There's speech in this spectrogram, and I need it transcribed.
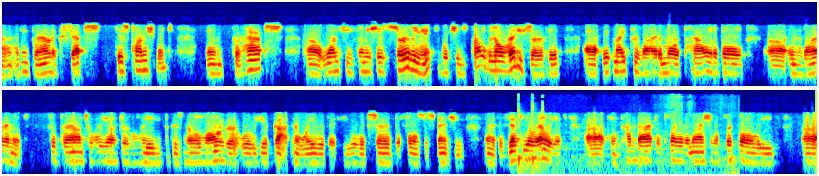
uh, I think Brown accepts this punishment, and perhaps uh, once he finishes serving it, which he's probably already served it, uh, it might provide a more palatable uh, environment for Brown to re-enter the league because no longer will he have gotten away with it. He will have served the full suspension. And if Ezekiel Elliott uh, can come back and play in the National Football League uh,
